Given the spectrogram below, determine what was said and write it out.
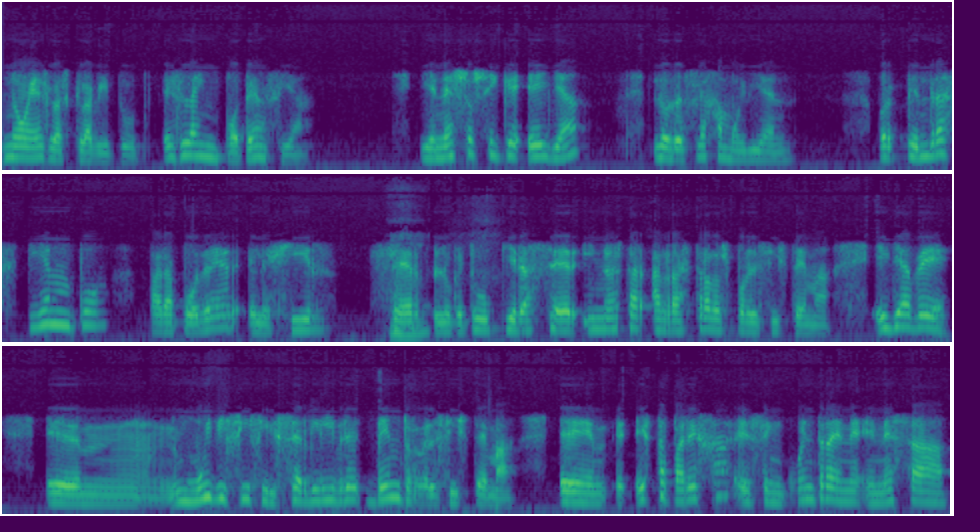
no es la esclavitud, es la impotencia. Y en eso sí que ella lo refleja muy bien. Porque tendrás tiempo para poder elegir ser lo que tú quieras ser y no estar arrastrados por el sistema. Ella ve em, muy difícil ser libre dentro del sistema. Em, esta pareja eh, se encuentra en, en, esa,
